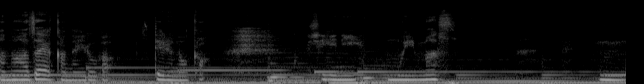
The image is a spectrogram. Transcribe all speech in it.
あの鮮やかな色が来てるのか不思議に思います。うん。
